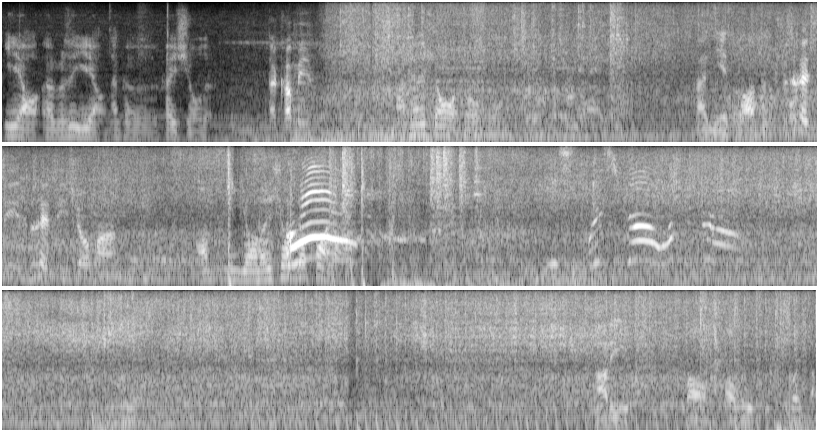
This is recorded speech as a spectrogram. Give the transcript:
医疗？呃，不是医疗，那个可以修的。来 come in，马上修我修我。啊，你也偷到坦克。你不是可以自己，不是可以自己修吗？啊，你有人修就换了。没事。我死啊！我死了！哪里？报报位置，我来打。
